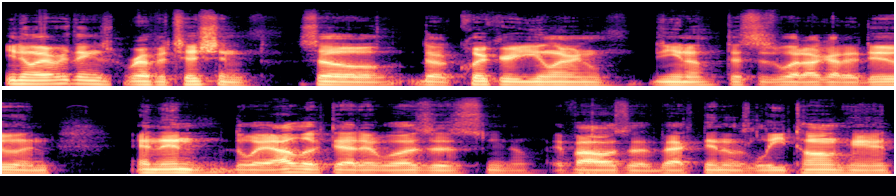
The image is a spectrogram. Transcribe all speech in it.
You know, everything's repetition. So the quicker you learn, you know, this is what I got to do, and and then the way I looked at it was, is you know, if I was a back then it was lead tong hand.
